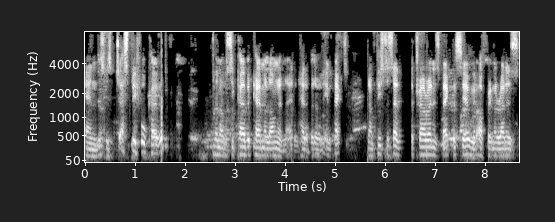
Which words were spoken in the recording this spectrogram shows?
and this was just before COVID. Then obviously COVID came along and, and, had a bit of an impact. But I'm pleased to say that the trail run is back this year. We're offering the runners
